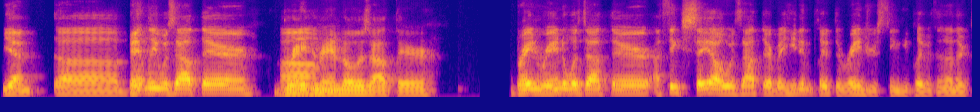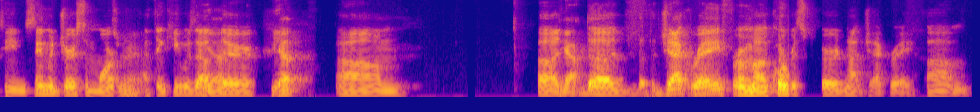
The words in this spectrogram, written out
Yeah, uh, Bentley was out there. Braden um, Randall was out there. Braden Randall was out there. I think Sale was out there, but he didn't play with the Rangers team. He played with another team. Same with Jerson Martin. Right. I think he was out there. Yep. Um, uh, yeah. The, the, Jack Ray from uh, Corpus, or not Jack Ray. Um,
